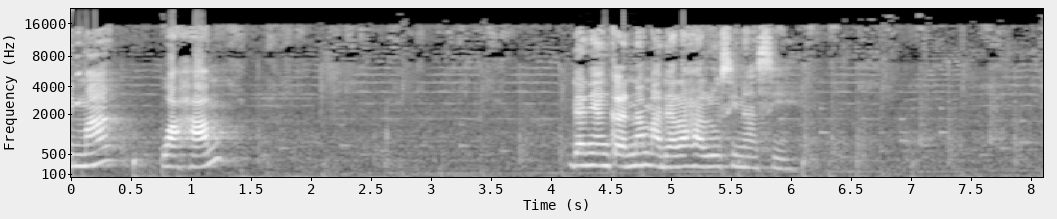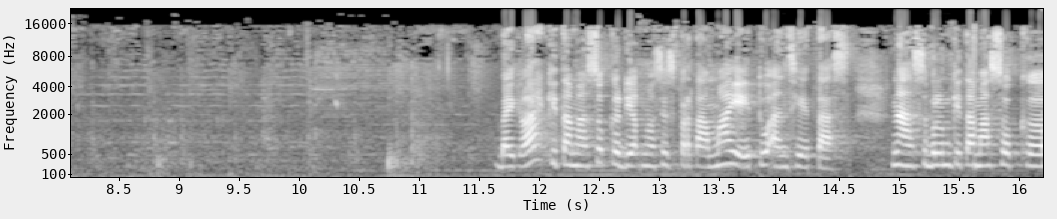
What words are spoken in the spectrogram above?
Lima waham dan yang keenam adalah halusinasi. Baiklah, kita masuk ke diagnosis pertama yaitu ansietas. Nah, sebelum kita masuk ke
